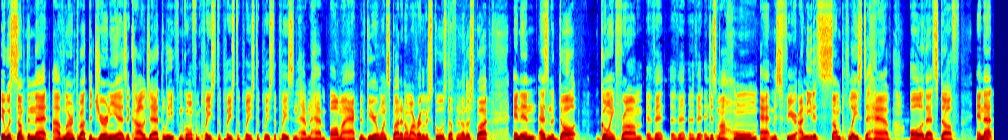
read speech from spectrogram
it was something that I've learned throughout the journey as a college athlete from going from place to place to place to place to place and having to have all my active gear in one spot and all my regular school stuff in another spot. And then as an adult, going from event, event, and event, and just my home atmosphere, I needed some place to have all of that stuff and not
